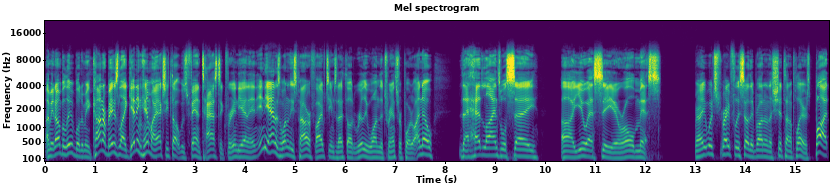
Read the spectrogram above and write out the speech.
I mean, unbelievable to me. Connor Bazelak getting him, I actually thought was fantastic for Indiana. And Indiana is one of these Power Five teams that I thought really won the transfer portal. I know the headlines will say uh, USC or Ole Miss, right? Which rightfully so, they brought in a shit ton of players. But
